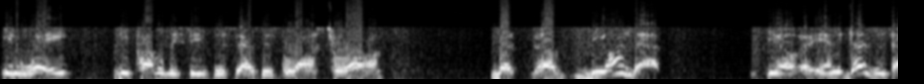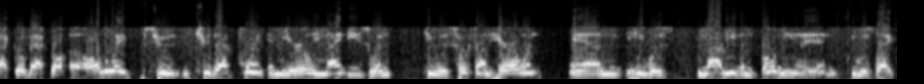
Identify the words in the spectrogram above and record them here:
in a way, he probably sees this as his last hurrah. But uh, beyond that, you know, and it does in fact go back all, all the way to to that point in the early '90s when he was hooked on heroin and he was not even phoning it in. He was like,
